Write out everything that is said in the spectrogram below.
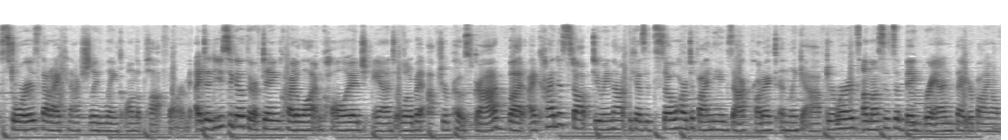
stores that I can actually link on the platform. I did used to go thrifting quite a lot in college and a little bit after post grad, but I kind of stopped doing that because it's so hard to find the exact product and link it afterwards, unless it's a big brand that you're buying off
